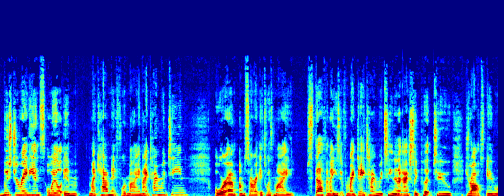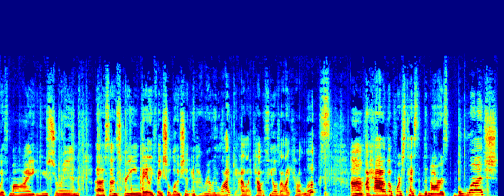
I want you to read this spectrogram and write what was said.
Boost Your Radiance oil in my cabinet for my nighttime routine. Or, um, I'm sorry, it's with my stuff and I use it for my daytime routine and I actually put two drops in with my Eucerin uh, sunscreen daily facial lotion and I really like it. I like how it feels. I like how it looks. Um, I have, of course, tested the NARS blush.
